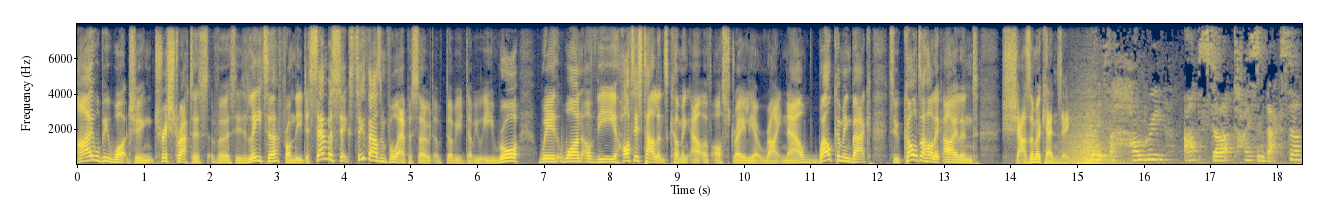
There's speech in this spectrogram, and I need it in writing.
I will be watching Trish Stratus versus Lita from the December 6, 2004 episode of WWE Raw with one of the hottest talents coming out of Australia right now. Welcoming back to Cultaholic Island, Shazza McKenzie. When it's the hungry, upstart Tyson Baxter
